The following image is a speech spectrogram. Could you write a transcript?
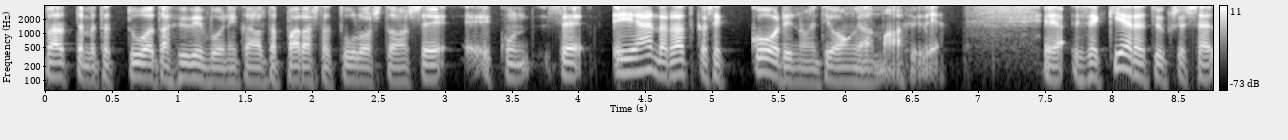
välttämättä tuota hyvinvoinnin kannalta parasta tulosta, on se, kun se ei aina ratkaise koordinointiongelmaa hyvin. Ja se kierrätyksessä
